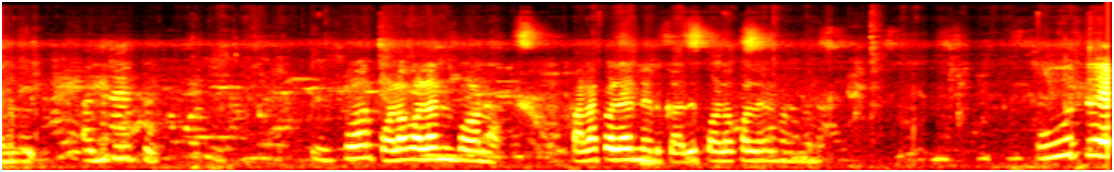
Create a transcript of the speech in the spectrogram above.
அஞ்சு. அஞ்சு ஊத்து இது சோறு கொல கொலன்னு போகணும் கொல கொலன்னு இருக்காது கொல கொலன்னு ஊத்து.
